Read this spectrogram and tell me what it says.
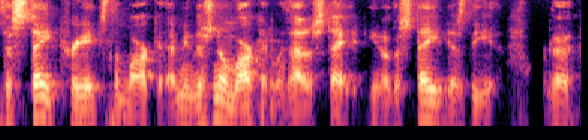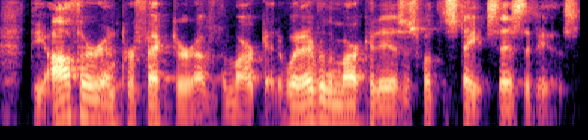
the state creates the market. I mean, there's no market without a state. You know, the state is the the, the author and perfecter of the market. Whatever the market is, is what the state says it is.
